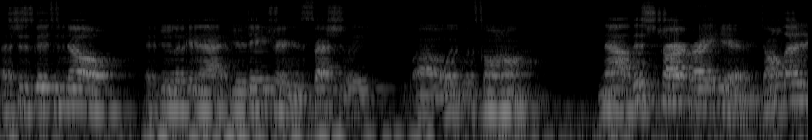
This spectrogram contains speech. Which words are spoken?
That's just good to know if you're looking at, if you're day trading especially, uh, what, what's going on. Now this chart right here, don't let it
